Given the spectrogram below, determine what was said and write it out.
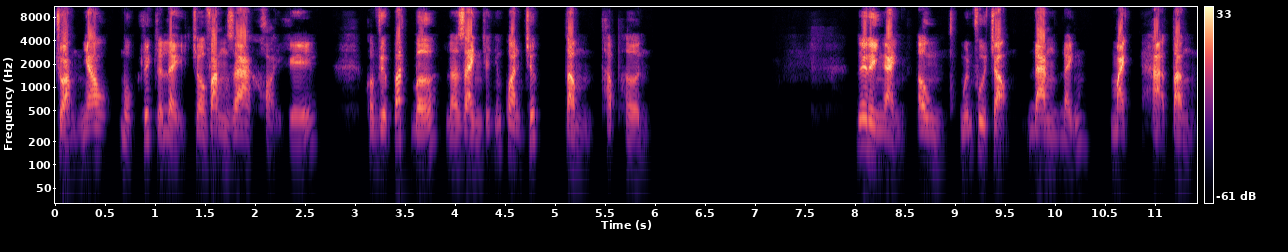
choảng nhau mục đích là đẩy cho văng ra khỏi ghế, còn việc bắt bớ là dành cho những quan chức tầm thấp hơn. Đây là hình ảnh ông Nguyễn Phú Trọng đang đánh mạnh hạ tầng,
